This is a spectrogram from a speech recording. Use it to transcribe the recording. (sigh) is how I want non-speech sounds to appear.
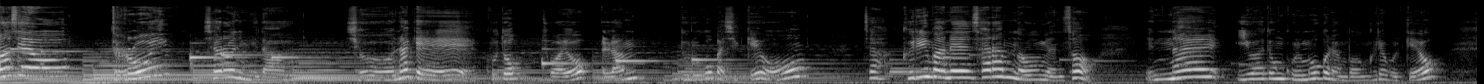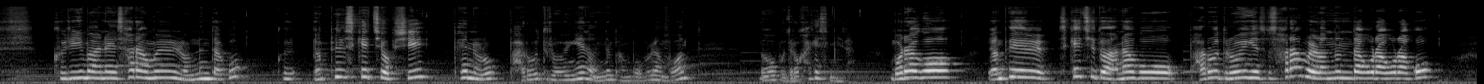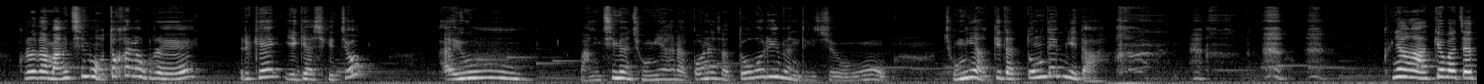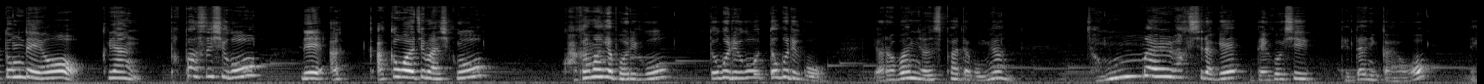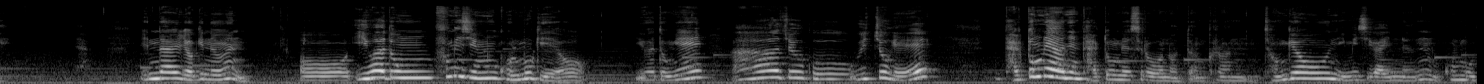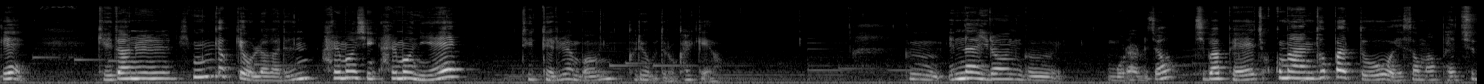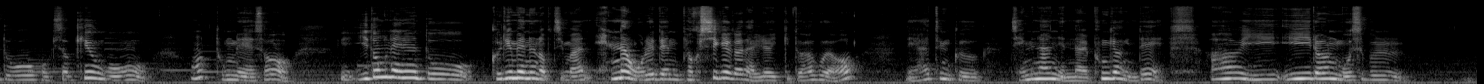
안녕하세요. 드로잉 샤론입니다. 시원하게 구독 좋아요 알람 누르고 가실게요. 자 그림 안에 사람 넣으면서 옛날 이화동 골목을 한번 그려볼게요. 그림 안에 사람을 넣는다고? 그 연필 스케치 없이 펜으로 바로 드로잉에 넣는 방법을 한번 넣어보도록 하겠습니다. 뭐라고? 연필 스케치도 안 하고 바로 드로잉에서 사람을 넣는다고 라고 그러다 망치면 어떡하려고 그래? 이렇게 얘기하시겠죠? 아유 망치면 종이 하나 꺼내서 또 그리면 되죠. 종이 아끼다 똥됩니다. (laughs) 그냥 아껴봤자 똥돼요. 그냥 팍팍 쓰시고 네 아, 아까워하지 마시고 과감하게 버리고 또 그리고 또 그리고. 여러 번 연습하다 보면 정말 확실하게 내 것이 된다니까요. 네. 옛날 여기는 어, 이화동 후미진 골목이에요. 이화동의 아주 그 위쪽에 달동네 아닌 달동네스러운 어떤 그런 정겨운 이미지가 있는 골목에 계단을 힘겹게 올라가는 할머니, 할머니의 뒤태를 한번 그려보도록 할게요. 그 옛날 이런 그 뭐라 그러죠? 집 앞에 조그만 텃밭도 해서 막 배추도 거기서 키우고 어? 동네에서 이, 이 동네는 또 그림에는 없지만 옛날 오래된 벽시계가 달려 있기도 하고요. 네, 하여튼 그 재미난 옛날 풍경인데 아, 이 이런 모습을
